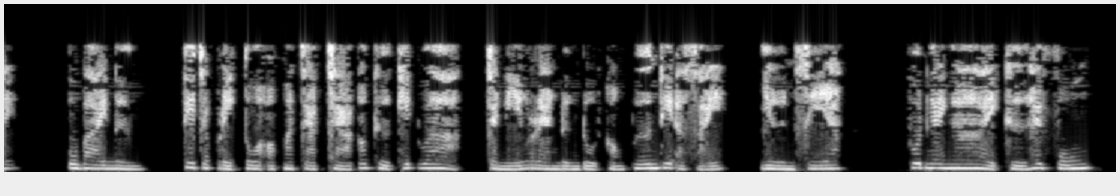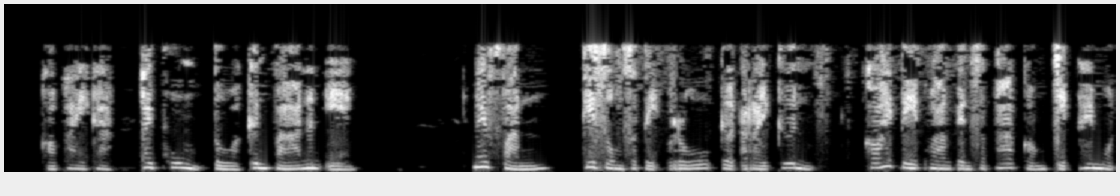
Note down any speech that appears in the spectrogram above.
ย อุบายหนึ่งที่จะปลีกตัวออกมาจากฉากก็คือคิดว่า จะหนีแรงดึงดูดของพื้นที่อาศัย ยืนเสีย พูดง่ายๆ คือให้ฟุ้ง ขอภัยค่ะ ให้พุ่งตัวขึ้นฟ้านั่นเอง ในฝันที่ทรงสติรู้เกิดอะไรขึ้น ขอให้ตีความเป็นสภาพของจิตให้หมด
